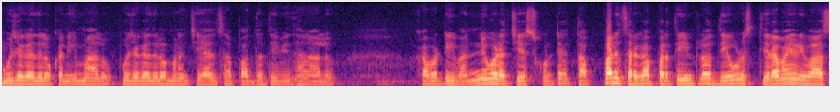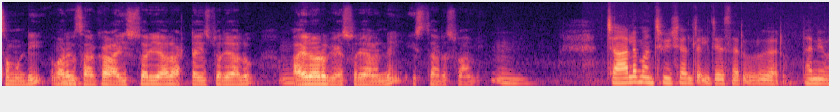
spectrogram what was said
పూజ గదిలో ఒక నియమాలు పూజ గదిలో మనం చేయాల్సిన పద్ధతి విధానాలు కాబట్టి ఇవన్నీ కూడా చేసుకుంటే తప్పనిసరిగా ప్రతి ఇంట్లో దేవుడు స్థిరమైన నివాసం ఉండి వాడికి సరకాల ఐశ్వర్యాలు అష్టైశ్వర్యాలు ఐరోగ్య ఐశ్వర్యాలన్నీ ఇస్తారు స్వామి. చాలా మంచి విషయాలు తెలియజేశారు గురుగారు. ధన్యవాదాలు.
